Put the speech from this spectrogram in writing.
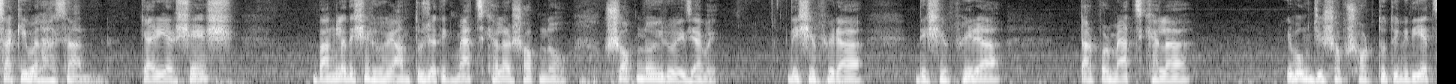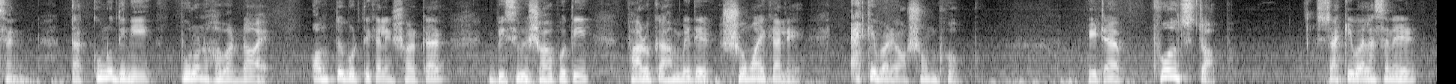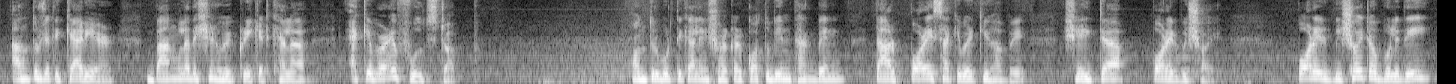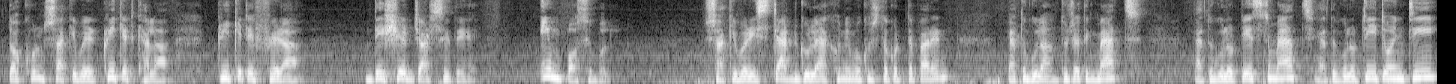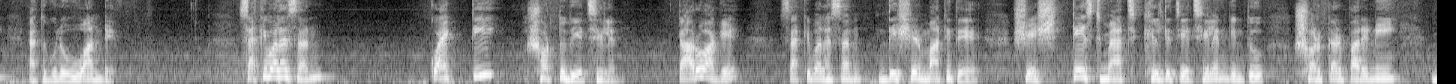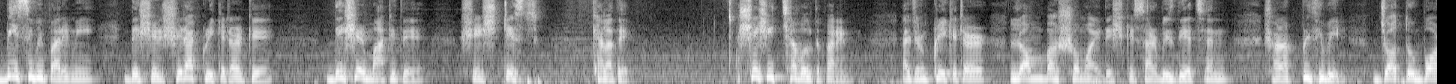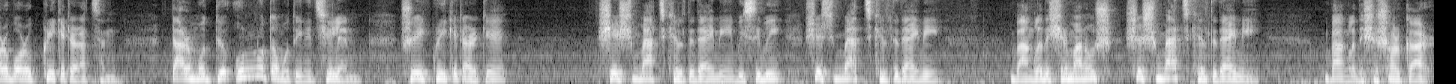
Shakib Al Hasan career শেষ, বাংলাদেশের হয়ে আন্তর্জাতিক ম্যাচ খেলার স্বপ্ন, স্বপ্নই রয়ে যাবে। দেশে ফেরা দেশে ফেরা, তারপর ম্যাচ খেলা এবং যেসব শর্ত তিনি দিয়েছেন, তা কোনো দিনই পূরণ হবার নয়। অন্তর্বর্তীকালীন সরকার, বিসিবি সভাপতি ফারুক আহমেদের সময়কালে একেবারে অসম্ভব। এটা ফুল স্টপ সাকিব আল হাসানের আন্তর্জাতিক ক্যারিয়ার, বাংলাদেশের হয়ে ক্রিকেট খেলা একেবারে ফুল স্টপ অন্তর্বর্তীকালীন সরকার কতদিন থাকবেন, তারপরে সাকিবের কী হবে, সেইটা পরের বিষয়। পরের বিষয়টাও বলে দিই, তখন সাকিবের ক্রিকেট খেলা, ক্রিকেটে ফেরা, দেশের জার্সিতে ইম্পসিবল সাকিবের স্ট্যাটগুলো এখনই মুখস্থ করতে পারেন। এতগুলো আন্তর্জাতিক ম্যাচ এতগুলো টেস্ট ম্যাচ এতগুলো টি টোয়েন্টি এতগুলো ওয়ান ডে সাকিব আল হাসান কয়েকটি শর্ত দিয়েছিলেন। তারও আগে সাকিব আল হাসান দেশের মাটিতে শেষ টেস্ট ম্যাচ খেলতে চেয়েছিলেন, কিন্তু সরকার পারেনি বিসিবি পারেনি, দেশের সেরা ক্রিকেটারকে দেশের মাটিতে শেষ টেস্ট খেলাতে। শেষ ইচ্ছা বলতে পারেন। একজন ক্রিকেটার লম্বা সময় দেশকে সার্ভিস দিয়েছেন। সারা পৃথিবীর যত বড় বড় ক্রিকেটার আছেন, তার মধ্যে অন্যতম তিনি ছিলেন। সেই ক্রিকেটারকে শেষ ম্যাচ খেলতে দেয়নি বিসিবি, শেষ ম্যাচ খেলতে দেয়নি বাংলাদেশের মানুষ, শেষ ম্যাচ খেলতে দেয়নি বাংলাদেশের সরকার।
